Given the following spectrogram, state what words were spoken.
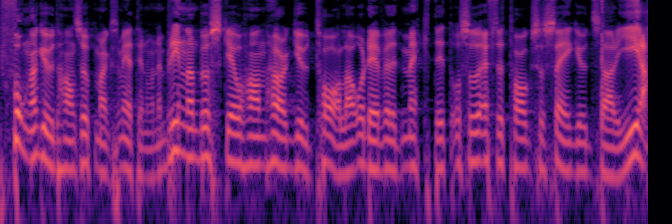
fångar Gud hans uppmärksamhet genom en brinnande buske och han hör Gud tala och det är väldigt mäktigt. Och så efter ett tag så säger Gud så här, ja,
